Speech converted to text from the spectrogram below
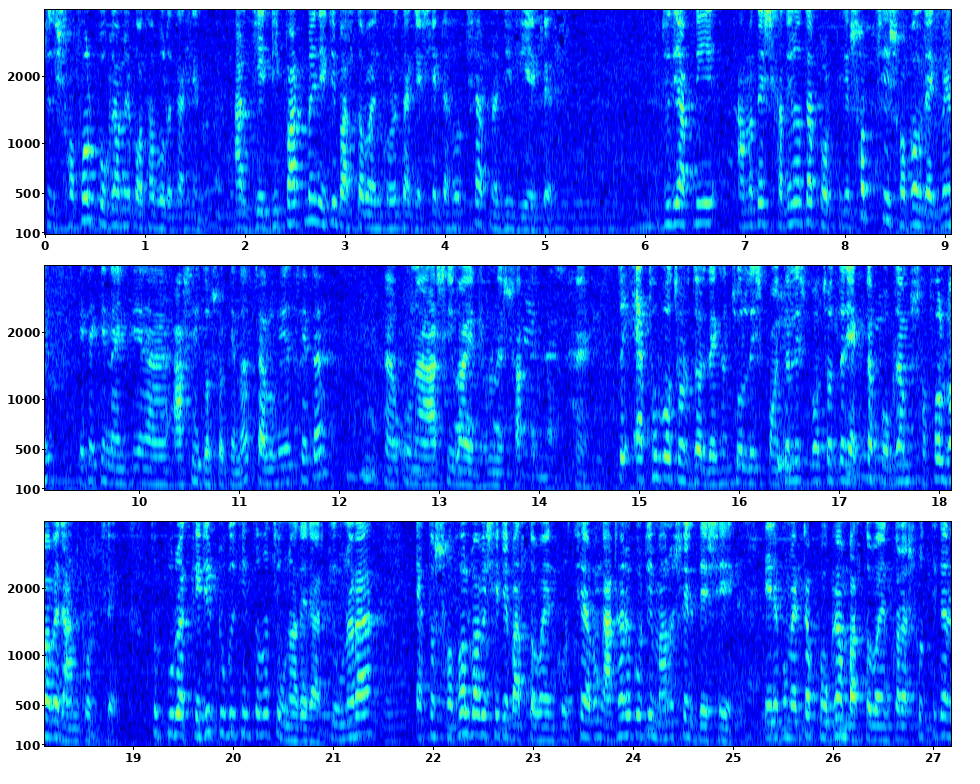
যদি সফল প্রোগ্রামের কথা বলে থাকেন, আর যে ডিপার্টমেন্ট এটি বাস্তবায়ন করে থাকে, সেটা হচ্ছে আপনার ডিজিএসএস যদি আপনি আমাদের স্বাধীনতার পর থেকে সবচেয়ে সফল দেখবেন, এটা কি নাইনটিন আশি দশকে না চালু হয়েছে এটা? উনা আশি বা এই ধরনের হ্যাঁ। তো এত বছর ধরে দেখেন, চল্লিশ, পঁয়তাল্লিশ বছর ধরে একটা প্রোগ্রাম সফলভাবে রান করছে। তো পুরো ক্রেডিটটুকু কিন্তু হচ্ছে ওনাদের আর কি। ওনারা এত সফলভাবে সেটি বাস্তবায়ন করছে এবং আঠারো কোটি মানুষের দেশে এরকম একটা প্রোগ্রাম বাস্তবায়ন করা সত্যিকার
